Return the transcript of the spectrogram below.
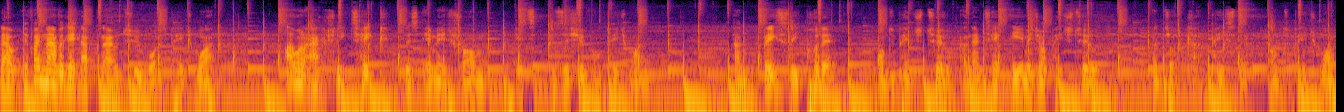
Now if I navigate up now to what is page one, I want to actually take this image from its position on page one and basically put it onto page two and then take the image on page two and sort of cut and paste it onto page one.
